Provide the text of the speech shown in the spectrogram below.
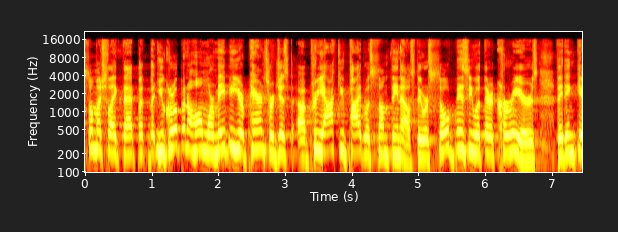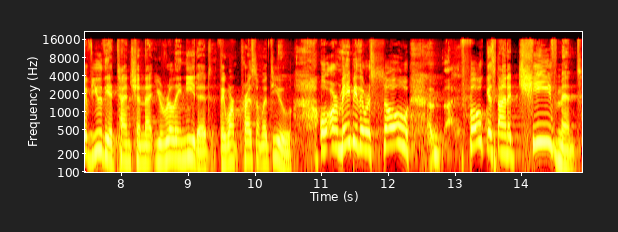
so much like that, but, but you grew up in a home where maybe your parents were just uh, preoccupied with something else. They were so busy with their careers, they didn't give you the attention that you really needed. They weren't present with you. Or, or maybe they were so uh, focused on achievement.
